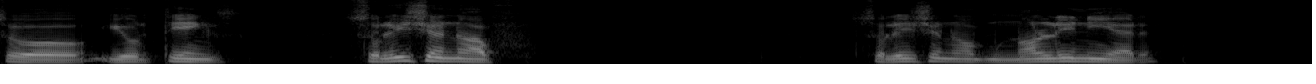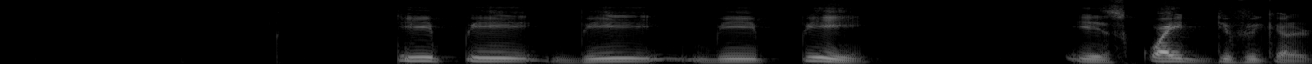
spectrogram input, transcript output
So, your things. Solution of solution of nonlinear T p b b p is quite difficult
